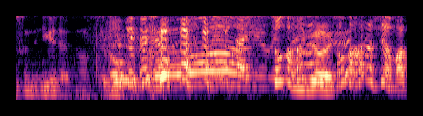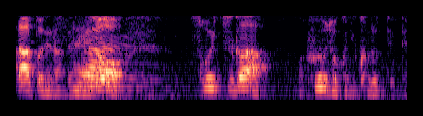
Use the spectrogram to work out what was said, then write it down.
盗んで逃げたやつなんですけど。その話その話はまた後でなんですけど、はいそいつが風俗に狂ってて。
